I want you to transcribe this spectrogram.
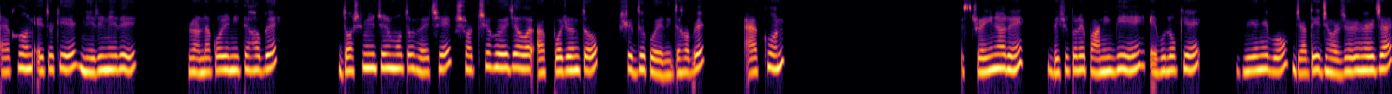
এখন এটাকে নেড়ে নেড়ে রান্না করে নিতে হবে। দশ মিনিটের মতো হয়েছে, স্বচ্ছ হয়ে যাওয়ার আগ পর্যন্ত সিদ্ধ করে নিতে হবে। এখন স্ট্রেইনারে বেশি করে পানি দিয়ে এগুলোকে ধুয়ে নেব যাতে ঝরঝরে হয়ে যায়।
